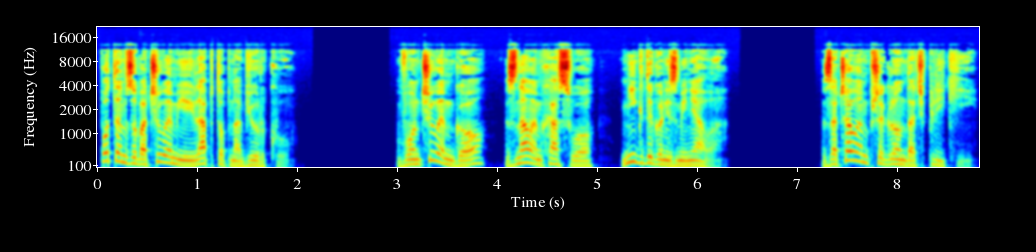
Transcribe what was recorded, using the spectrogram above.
Potem zobaczyłem jej laptop na biurku. Włączyłem go, znałem hasło, nigdy go nie zmieniała. Zacząłem przeglądać pliki.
